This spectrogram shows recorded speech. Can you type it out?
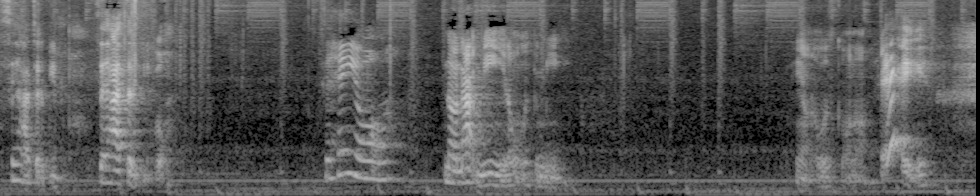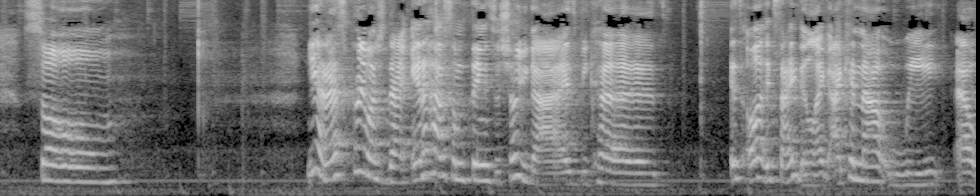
say hi to the people. Say hi to the people. Say, hey, y'all. No, not me. Don't look at me. He don't know what's going on. Hey. So, yeah, that's pretty much that. And I have some things to show you guys because it's all exciting. Like I cannot wait at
